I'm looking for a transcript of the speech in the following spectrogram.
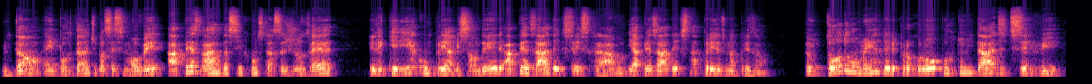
Então, é importante você se mover apesar das circunstâncias. José, ele queria cumprir a missão dele, apesar dele ser escravo e apesar dele estar preso na prisão. Então, em todo momento, ele procurou oportunidades de servir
